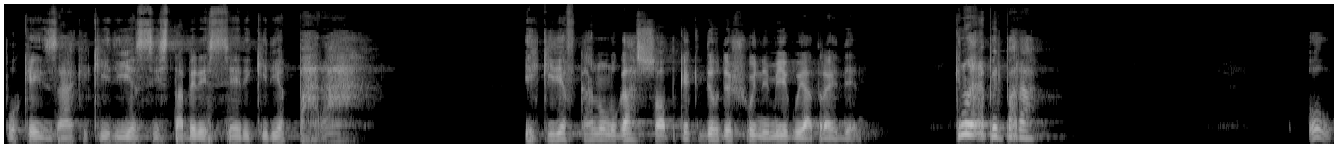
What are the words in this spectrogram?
Porque Isaac queria se estabelecer e queria parar. E queria ficar num lugar só. Por que, que Deus deixou o inimigo ir atrás dele? Que não era para ele parar. Oh,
